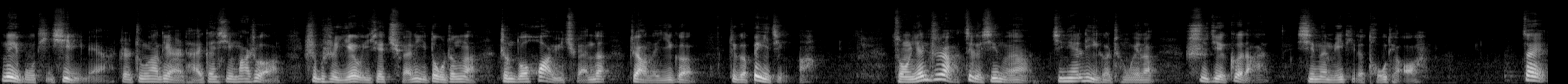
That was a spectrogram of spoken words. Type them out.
内部体系里面啊，这中央电视台跟新华社啊，是不是也有一些权力斗争啊、争夺话语权的这样的一个这个背景啊？总而言之啊，这个新闻啊，今天立刻成为了世界各大新闻媒体的头条啊。在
